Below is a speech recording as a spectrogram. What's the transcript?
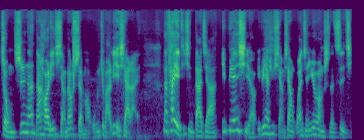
总之呢，脑海里想到什么，我们就把它列下来。那他也提醒大家，一边写哈，一边要去想象完成愿望时的自己。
